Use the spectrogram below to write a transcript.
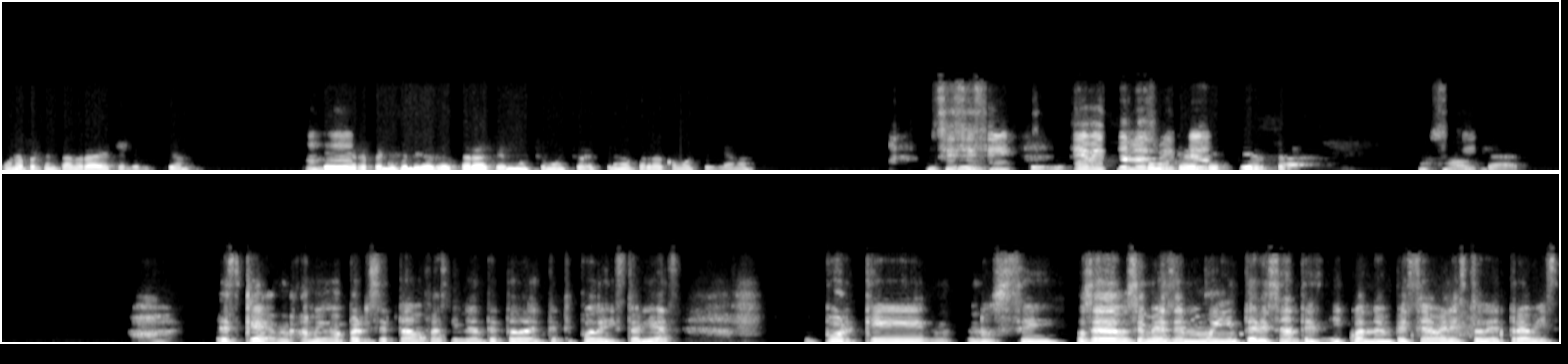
Una presentadora de televisión. de repente se empieza a asustar así mucho, mucho. Es que no me acuerdo cómo se llama. Sí, sí, sí. sí. he visto los videos. Es que a mí me parece tan fascinante todo este tipo de historias porque, no sé, o sea, se me hacen muy interesantes y cuando empecé a ver esto de Travis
